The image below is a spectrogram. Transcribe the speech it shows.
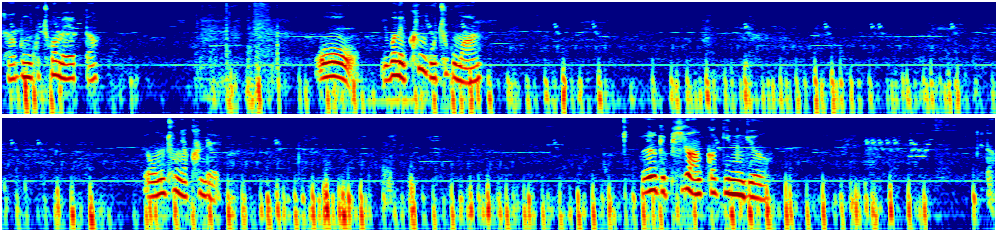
작은 고추가 맵다. 오 이번엔 큰 고추구만. 얘 엄청 약한데 왜 이렇게 피가 안 깎이는겨? 됐다.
